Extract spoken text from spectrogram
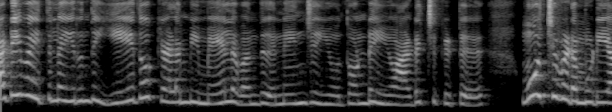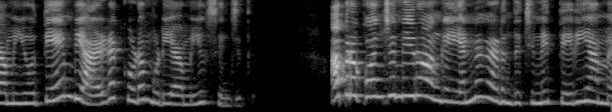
அடி வயிற்றுல இருந்து ஏதோ கிளம்பி மேல வந்து நெஞ்சையும் தொண்டையும் அடைச்சிக்கிட்டு மூச்சு விட முடியாமையும் தேம்பி அழக்கூட முடியாமையும் செஞ்சுது. அப்புறம் கொஞ்ச நேரம் அங்க என்ன நடந்துச்சுன்னே தெரியாம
